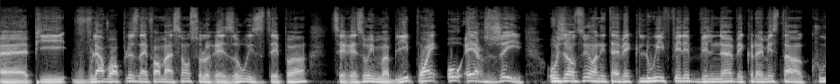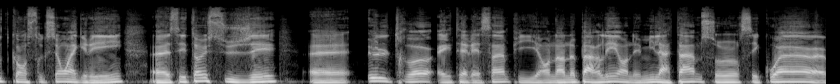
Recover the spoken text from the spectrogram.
Euh, puis vous voulez avoir plus d'informations sur le réseau, n'hésitez pas. C'est réseauimmobilier.org. Aujourd'hui, on est avec Louis-Philippe Villeneuve, économiste en coûts de construction agréé. Euh, c'est un sujet euh, ultra intéressant. Puis on en a parlé, on a mis la table sur c'est quoi euh,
